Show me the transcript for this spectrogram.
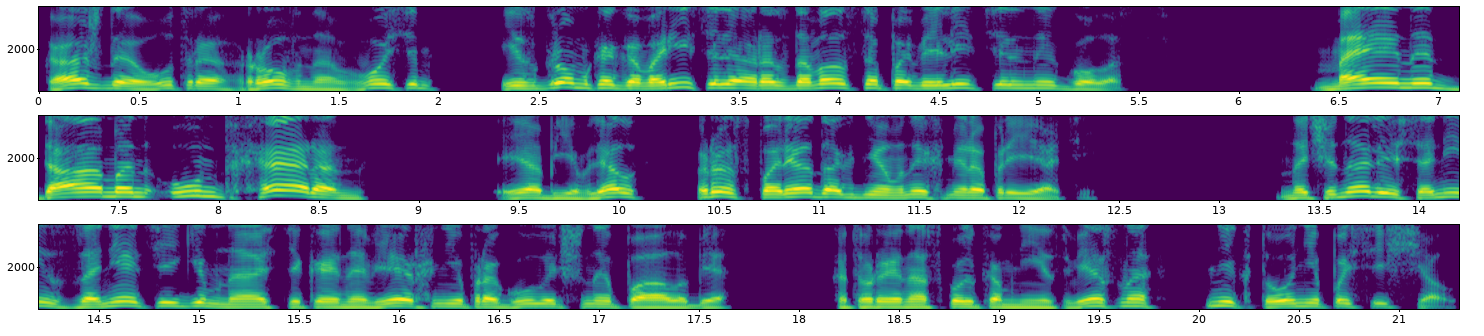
Каждое утро ровно в восемь из громкоговорителя раздавался повелительный голос. «Meine Damen und Herren!» и объявлял распорядок дневных мероприятий. Начинались они с занятий гимнастикой на верхней прогулочной палубе, которые, насколько мне известно, никто не посещал.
